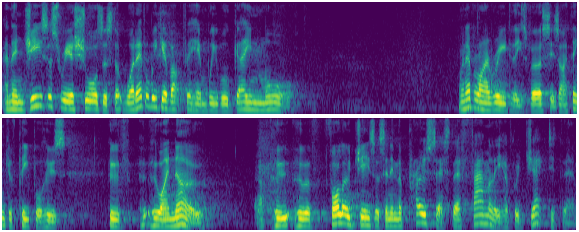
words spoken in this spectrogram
And then Jesus reassures us that whatever we give up for him, we will gain more. Whenever I read these verses, I think of people who's, who who I know uh, who, who have followed Jesus, and in the process, their family have rejected them.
